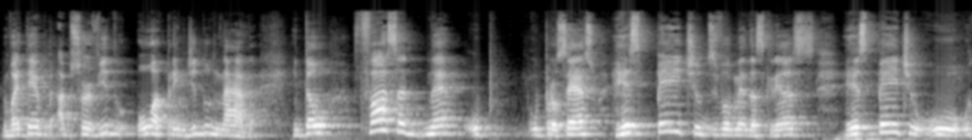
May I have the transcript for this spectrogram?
não vai ter absorvido ou aprendido nada. Então, faça né, o, o processo, respeite o desenvolvimento das crianças, respeite o, o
